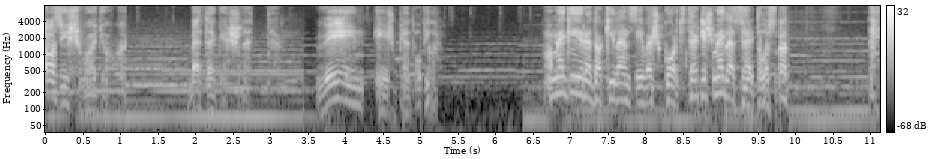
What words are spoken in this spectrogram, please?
Az is vagyok. Beteges lettem. Vén és pedofil. Ha megéred a kilenc éves kort, te és meg leszel mm.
